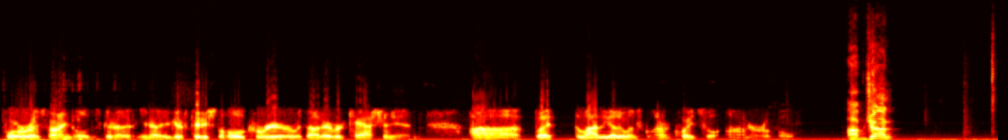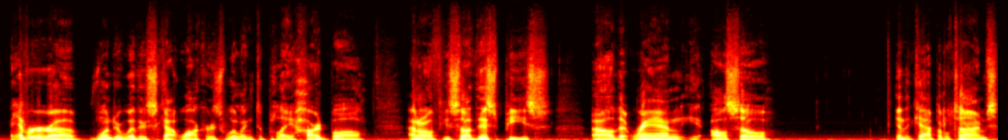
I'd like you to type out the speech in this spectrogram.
poor Russ Feingold is going to, you know, you're going to finish the whole career without ever cashing in. Uh, but a lot of the other ones aren't quite so honorable. Uh, John, ever uh, wonder whether Scott Walker is willing to play hardball? I don't know if you saw this piece uh, that ran also in the Capital Times.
